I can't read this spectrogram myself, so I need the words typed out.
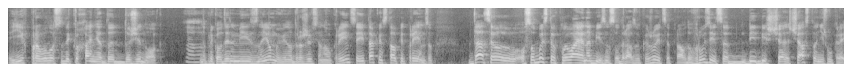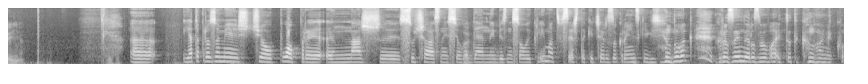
їх привело сюди кохання до, до жінок. Наприклад, один мій знайомий він одружився на українці, і так він став підприємцем. Да, це особисто впливає на бізнес, одразу кажу, і це правда. В Грузії це більш часто, ніж в Україні. Е, Я так розумію, що попри е, наш е, сучасний сьогоденний бізнесовий клімат, все ж таки через українських жінок грузини розвивають тут економіку.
